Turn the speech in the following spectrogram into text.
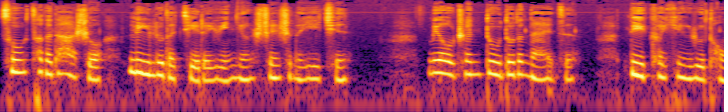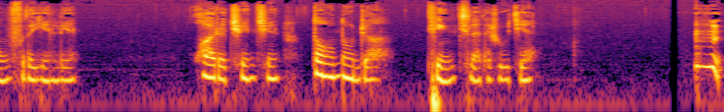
粗糙的大手利落的解着芸娘身上的衣裙，没有穿肚兜的奶子立刻映入童父的眼帘，画着圈圈逗弄着挺起来的乳尖。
